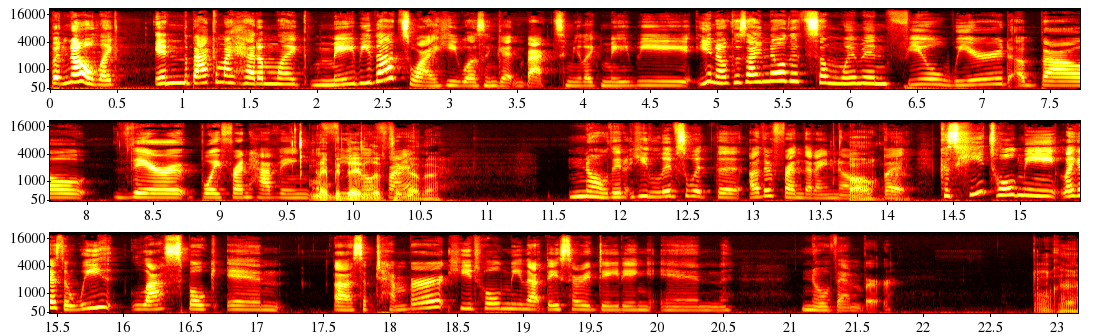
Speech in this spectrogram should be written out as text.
but no, like in the back of my head, I'm like, maybe that's why he wasn't getting back to me. Like maybe you know, because I know that some women feel weird about their boyfriend having. A Maybe they live friend. together. No, they don't, he lives with the other friend that I know, Oh, okay. but because he told me, like I said, we last spoke in uh, September. He told me that they started dating in November. Okay.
